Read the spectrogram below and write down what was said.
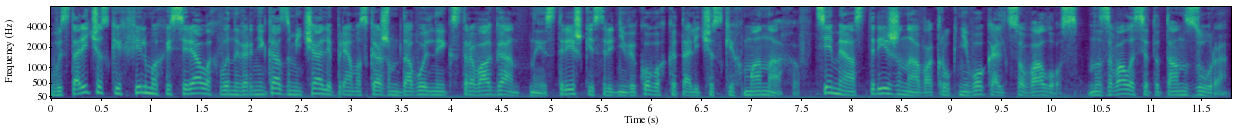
В исторических фильмах и сериалах вы наверняка замечали, прямо скажем, довольно экстравагантные стрижки средневековых католических монахов. Теме острижено, а вокруг него кольцо волос. Называлось это танзура.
